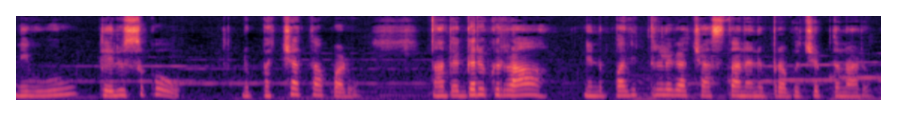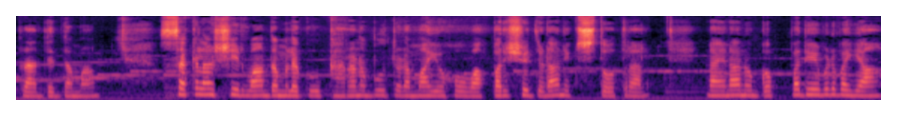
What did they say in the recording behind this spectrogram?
నీవు తెలుసుకో. నువ్వు పశ్చాత్తాపడు. నా దగ్గరకు రా. నిన్ను పవిత్రులుగా చేస్తానని ప్రభు చెప్తున్నాడు. ప్రార్థిద్దామా? సకలాశీర్వాదములకు కారణభూతుడమ్మా యహోవా పరిశుద్ధుడా నీకు స్తోత్రాలు. నాయనా నువ్వు గొప్ప దేవుడువయ్యా.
